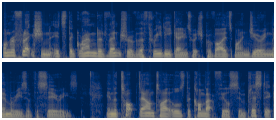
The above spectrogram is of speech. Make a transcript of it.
On reflection, it's the grand adventure of the 3D games which provides my enduring memories of the series. In the top down titles, the combat feels simplistic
